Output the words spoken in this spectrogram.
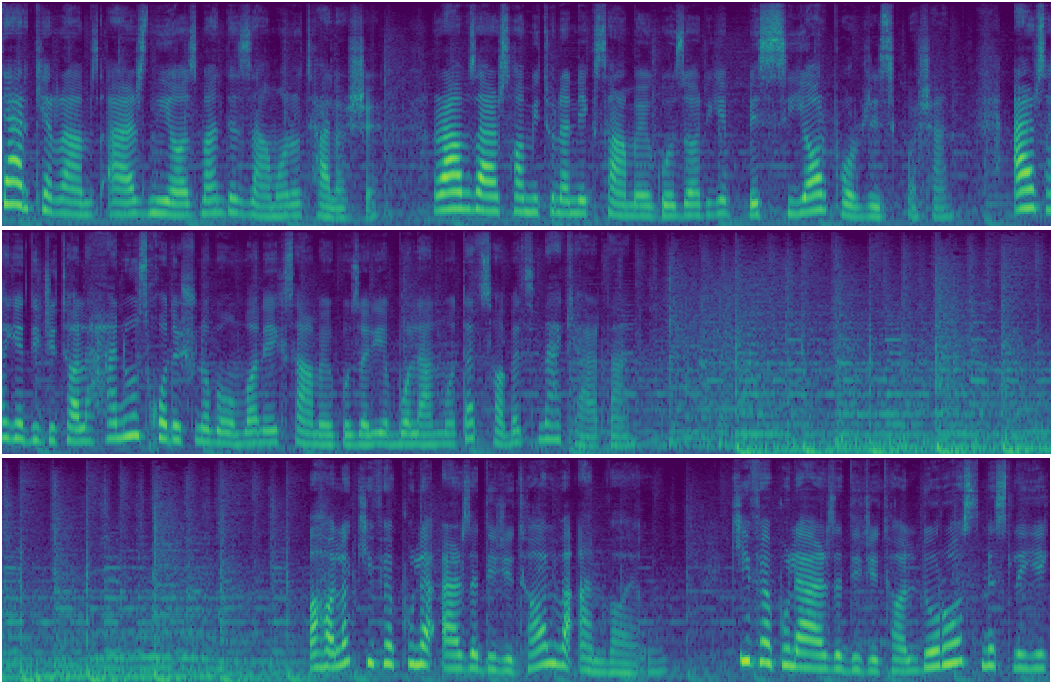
درک رمز ارز نیازمند زمان و تلاشه. رمز ارزها می‌تونن یک سرمایه گذاری بسیار پر ریسک باشن. ارزهای دیجیتال هنوز خودشونو به عنوان یک سرمایه گذاری بلند مدت ثابت نکردن. و حالا کیف پول ارز دیجیتال و انواع اون. کیف پول ارز دیجیتال درست مثل یک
